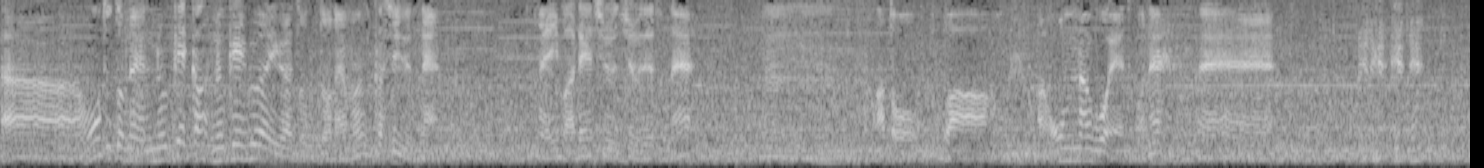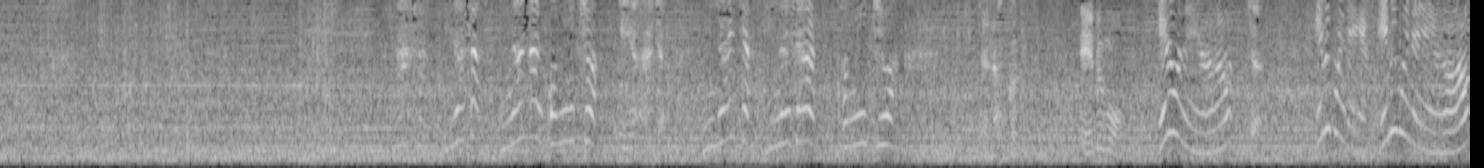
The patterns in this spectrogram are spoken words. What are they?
あーもうちょっとね抜けか抜け具合がちょっとね難しいですね、えー今練習中ですね。うん。あとはあの女声とかね。え皆さん、皆さん、皆さん、こんにちは。ー、いやじゃあ。皆さん、皆さん、こんにちは。じゃあなんかエルモエルモだよ。じゃあエルモだよ。エルモだよ。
